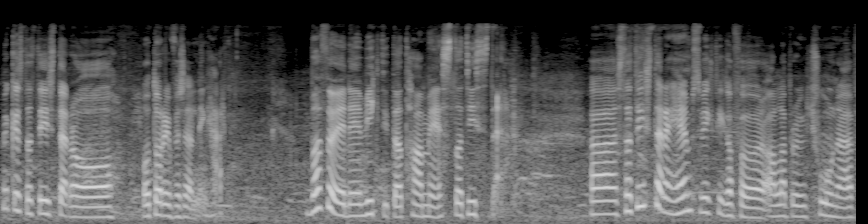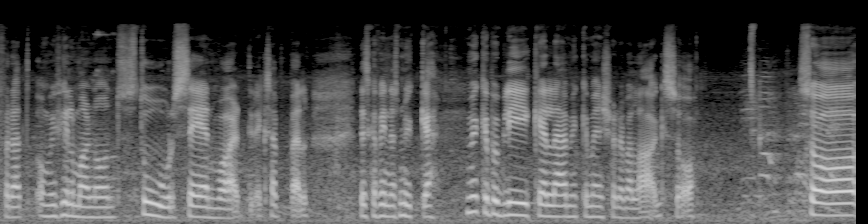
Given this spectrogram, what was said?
mycket statister och, och torgförsäljning här. Varför är det viktigt att ha med statister? Uh, statister är hemskt viktiga för alla produktioner för att om vi filmar någon stor scen var till exempel det ska finnas mycket, mycket publik eller mycket människor överlag så, så,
